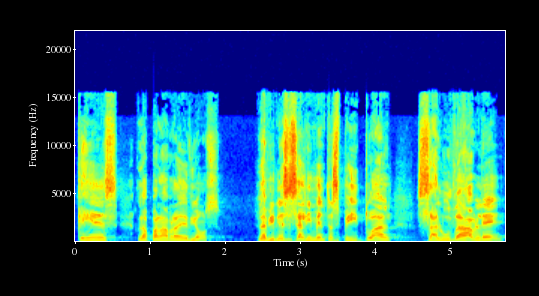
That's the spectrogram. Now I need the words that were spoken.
que es la palabra de Dios. La Biblia es ese alimento espiritual saludable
